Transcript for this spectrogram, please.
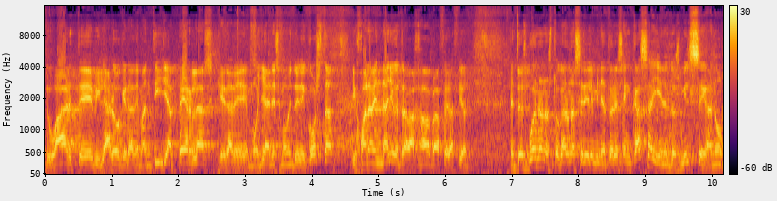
Duarte, Vilaró, que era de Mantilla, Perlas, que era de Moyá en ese momento y de Costa, y Juana Bendaño, que trabajaba para la federación. Entonces, bueno, nos tocaron una serie de eliminatorias en casa y en el 2000 se ganó,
